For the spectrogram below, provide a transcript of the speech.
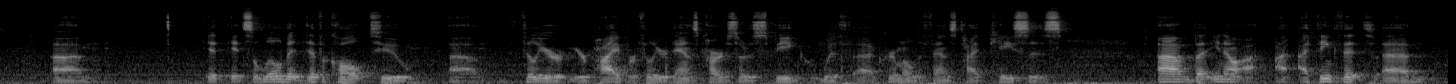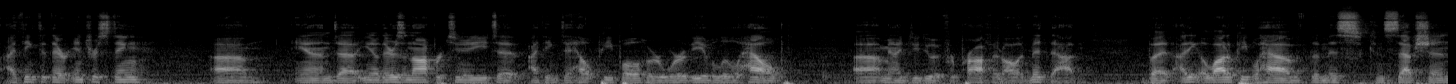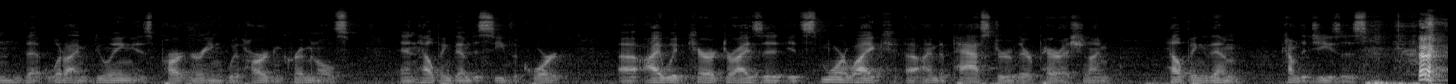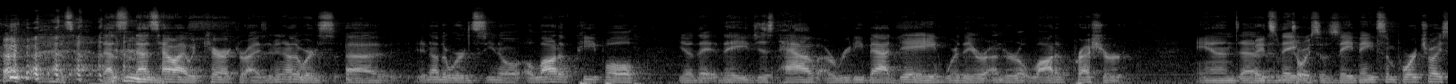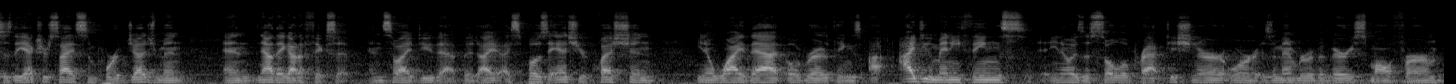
Um, it, it's a little bit difficult to um, fill your, your pipe or fill your dance card, so to speak, with uh, criminal defense type cases. Uh, but you know, I, I- think that uh, I think that they're interesting, um, and uh, you know, there's an opportunity to I think to help people who are worthy of a little help. Uh, I mean, I do do it for profit. I'll admit that, but I think a lot of people have the misconception that what I'm doing is partnering with hardened criminals and helping them deceive the court. Uh, I would characterize it. It's more like uh, I'm the pastor of their parish, and I'm helping them come to Jesus. that's, that's that's how I would characterize it. In other words, uh, in other words, you know, a lot of people, you know, they, they just have a really bad day where they are under a lot of pressure, and uh, Made some they, choices. They made some poor choices. They exercised some poor judgment, and now they got to fix it. And so I do that. But I, I suppose to answer your question, you know, why that over other things? I, I do many things, you know, as a solo practitioner or as a member of a very small firm.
